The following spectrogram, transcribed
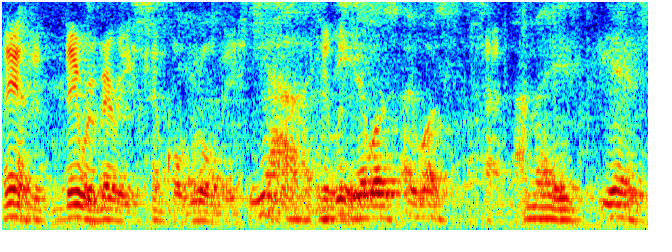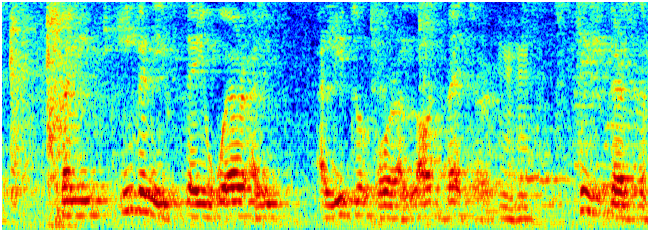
they, had, they were very simple rule-based yeah, systems. indeed. It was, I was, I was sad. amazed, yes. But in, even if they were a, li a, little or a lot better, mm -hmm. still there's the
